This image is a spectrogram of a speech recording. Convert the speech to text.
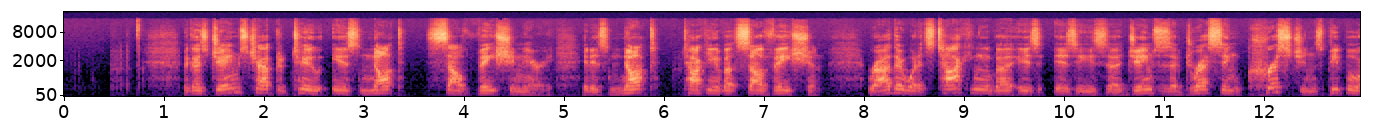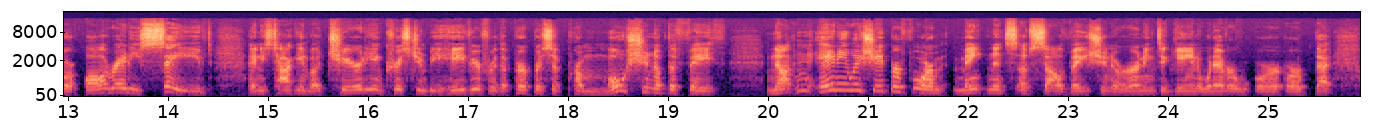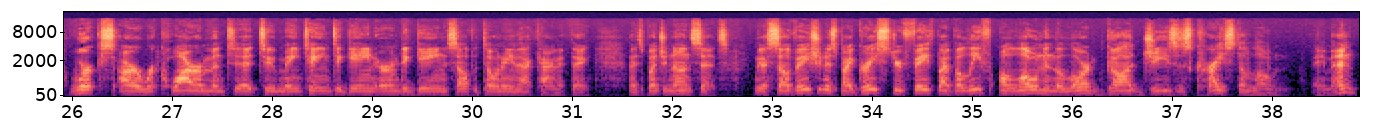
Because James chapter 2 is not salvationary. It is not talking about salvation. Rather, what it's talking about is is he's uh, James is addressing Christians, people who are already saved, and he's talking about charity and Christian behavior for the purpose of promotion of the faith not in any way, shape, or form maintenance of salvation or earning to gain or whatever, or, or that works are a requirement to, to maintain to gain, earn to gain, self atoning, that kind of thing. That's a bunch of nonsense. Because salvation is by grace through faith, by belief alone in the Lord God Jesus Christ alone. Amen.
